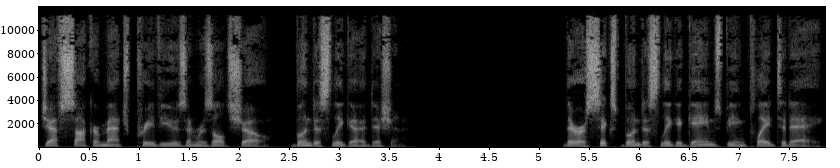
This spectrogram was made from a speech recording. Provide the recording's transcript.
Jeff's Soccer Match Previews and Results Show, Bundesliga Edition. There are six Bundesliga games being played today,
